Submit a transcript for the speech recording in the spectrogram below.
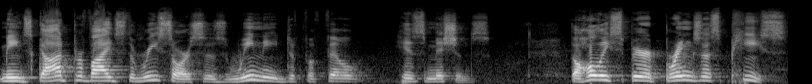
means God provides the resources we need to fulfill His missions. The Holy Spirit brings us peace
